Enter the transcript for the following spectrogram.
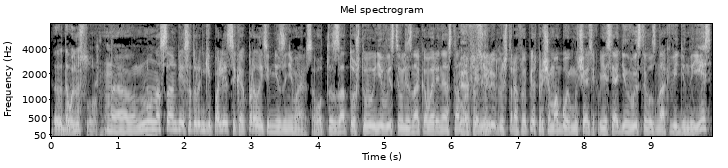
э, довольно сложно. Э, ну, на самом деле, сотрудники полиции, как правило, этим не занимаются. Вот за то, что вы не выставили знак аварийной остановки, Это они любят штрафы пишут, причем обоим участникам. Если один выставил знак виден и есть,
